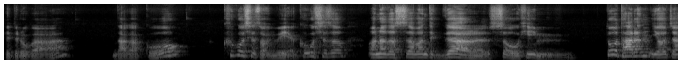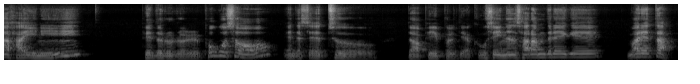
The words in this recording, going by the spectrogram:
베드로가 나갔고 그곳에서 왜 그곳에서 another servant girl saw him 또 다른 여자 하인이 베드로를 보고서 and said to the people there 그곳에 있는 사람들에게 말했다.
